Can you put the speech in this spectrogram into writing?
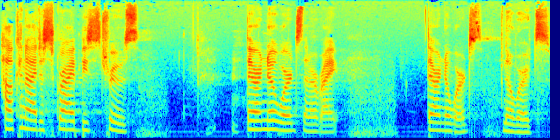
How can I describe these truths? There are no words that are right. There are no words. No words.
